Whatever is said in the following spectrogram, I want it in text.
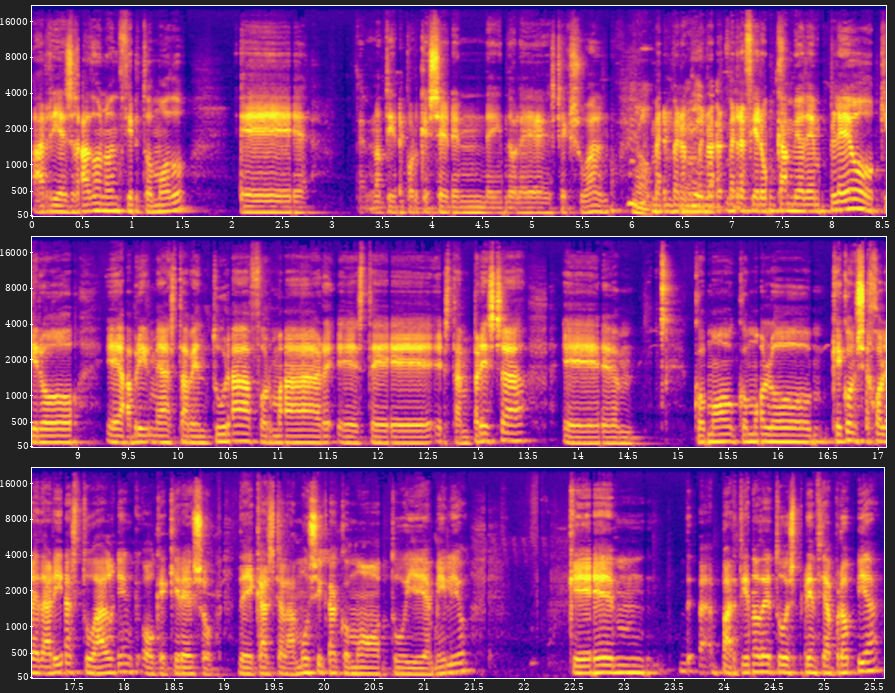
arriesgado, ¿no? En cierto modo. eh, no tiene por qué ser en- de índole sexual, ¿no? No. Me, me- me- me refiero a un cambio de empleo, o quiero eh, abrirme a esta aventura, formar este, esta empresa. eh, ¿cómo, cómo lo, ¿Qué consejo le darías tú a alguien o que quiere eso, dedicarse a la música como tú y Emilio? Que mm, partiendo de tu experiencia propia,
